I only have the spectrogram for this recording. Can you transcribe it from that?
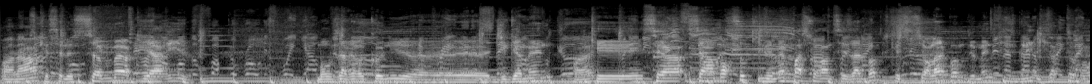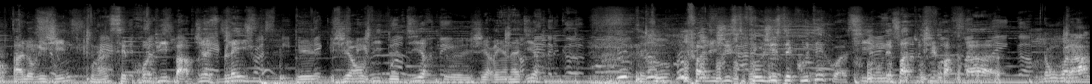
Voilà. Parce que c'est le summer qui arrive. Bon, vous avez reconnu euh, Gigaman, qui est, c'est un, c'est un morceau qui n'est même pas sur un de ses albums, parce que c'est sur l'album de Memphis Bleak Exactement. à l'origine. C'est produit par Just Blaze, et j'ai envie de dire que j'ai rien à dire. C'est tout. Il fallait juste, faut juste écouter quoi. Si on n'est pas touché par ça, euh, Donc voilà,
